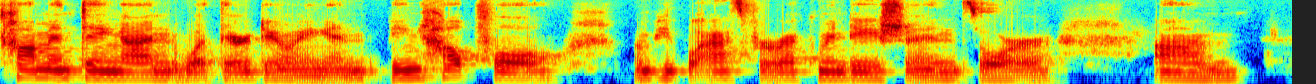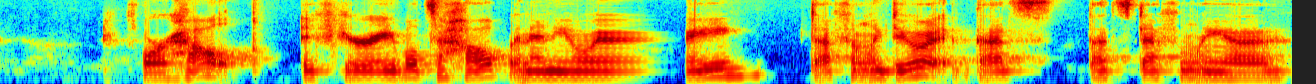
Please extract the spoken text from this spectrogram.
commenting on what they're doing and being helpful when people ask for recommendations or um, or help. If you're able to help in any way, definitely do it. That's that's definitely a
